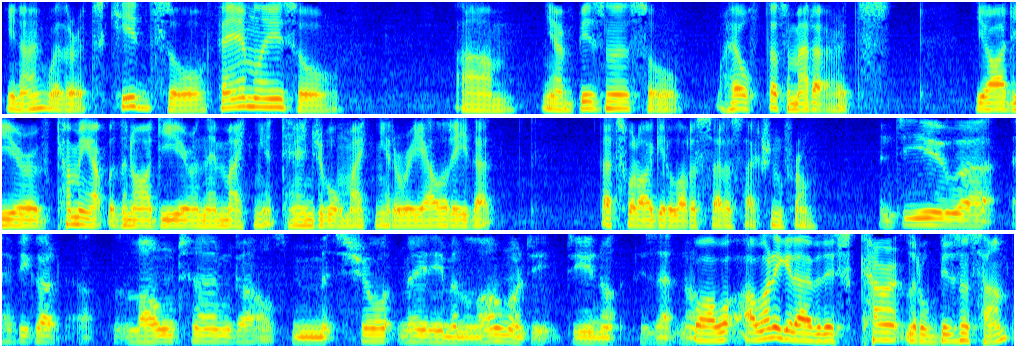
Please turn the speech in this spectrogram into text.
you know, whether it's kids or families or um, you know, business or health doesn't matter. It's the idea of coming up with an idea and then making it tangible, making it a reality. That that's what I get a lot of satisfaction from. And do you uh, have you got uh, long-term goals, M- short, medium, and long, or do you, do you not? Is that not? Well, I I want to get over this current little business hump.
